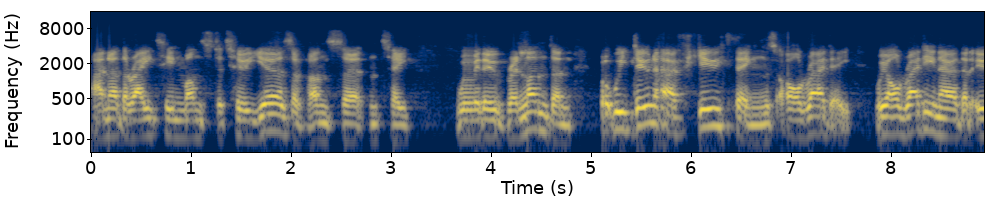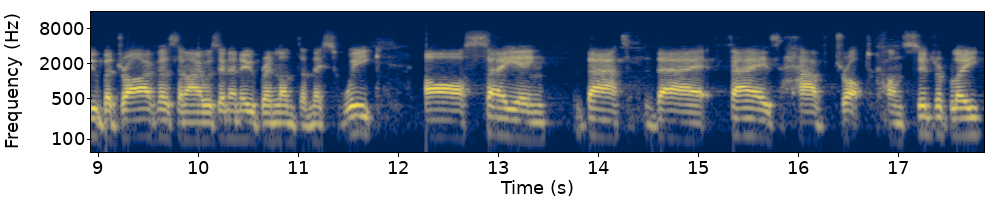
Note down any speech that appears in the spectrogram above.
another 18 months to two years of uncertainty with Uber in London. But we do know a few things already. We already know that Uber drivers, and I was in an Uber in London this week, are saying that their fares have dropped considerably.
